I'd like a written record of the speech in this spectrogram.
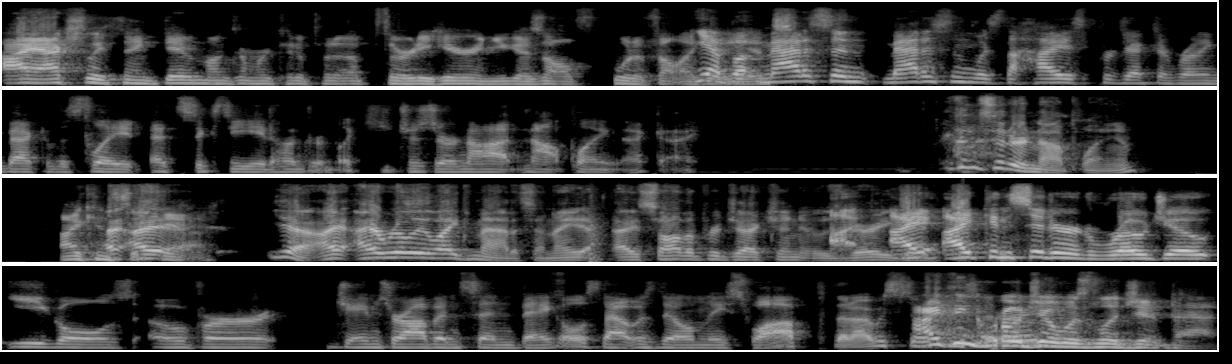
I actually think David Montgomery could have put up 30 here and you guys all would have felt like Yeah, idiots. but Mattison Mattison was the highest projected running back of the slate at 6800. Like you just are not not playing that guy. I consider not playing him. I consider yeah. Yeah, I, I really like Mattison. I, I saw the projection. It was very I, I, I considered Rojo Eagles over James Robinson Bengals. That was the only swap that I was I think Rojo was legit bad.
